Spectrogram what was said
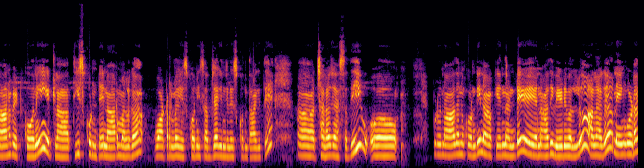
నానబెట్టుకొని ఇట్లా తీసుకుంటే నార్మల్గా వాటర్లో వేసుకొని సబ్జా గింజలు వేసుకొని తాగితే చలవ చేస్తుంది. ఇప్పుడు నాదనుకోండి నాకేందంటే నాది వేడి వల్లు అలాగా నేను కూడా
